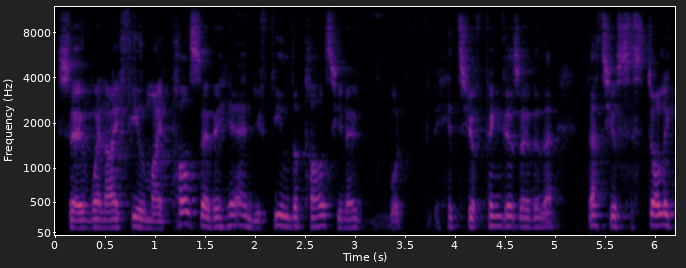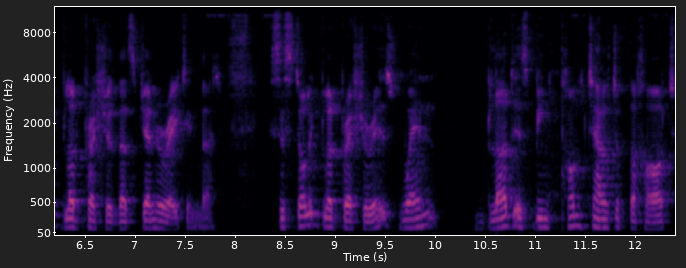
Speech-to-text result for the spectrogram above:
So when I feel my pulse over here and you feel the pulse, you know, what hits your fingers over there, that's your systolic blood pressure that's generating that. Systolic blood pressure is when blood is being pumped out of the heart,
